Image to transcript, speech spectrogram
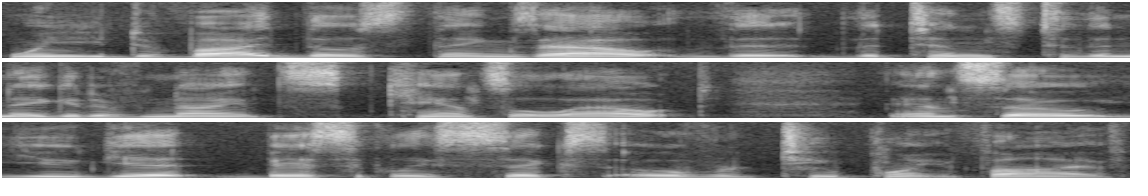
When you divide those things out, the, the 10s to the negative ninths cancel out, and so you get basically 6 over 2.5.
